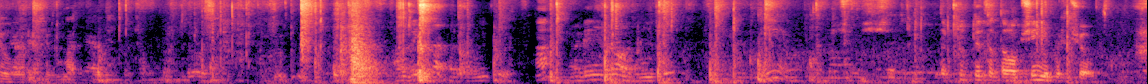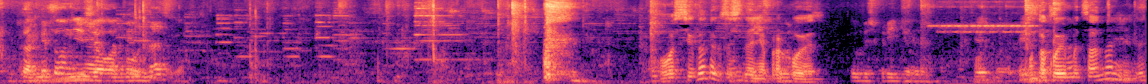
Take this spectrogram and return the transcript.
Ну вы чего всегда Организовал же не ты. Так тут это-то вообще ни при чем. Так, это он не взял. Организация. У вас всегда так? Кто беспредел. Он такой эмоциональный, да?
